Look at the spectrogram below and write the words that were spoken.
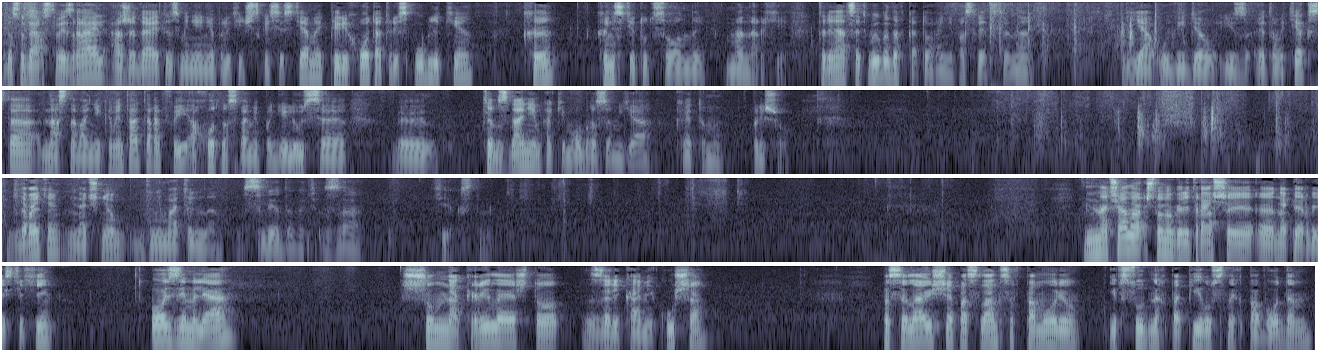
Государство Израиль ожидает изменения политической системы, переход от республики к конституционной монархии. 13 выводов, которые непосредственно я увидел из этого текста на основании комментаторов и охотно с вами поделюсь э, тем знанием, каким образом я к этому пришел. Давайте начнем внимательно следовать за текстом. Для начала, что нам говорит Раши э, на первые стихи, о земля, шумнокрылая, что за реками Куша, посылающая посланцев по морю и в суднах папирусных по водам,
